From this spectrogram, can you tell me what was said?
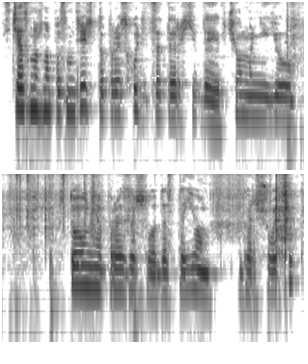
Сейчас нужно посмотреть, что происходит с этой орхидеей. В чем у нее, что у нее произошло. Достаем горшочек.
